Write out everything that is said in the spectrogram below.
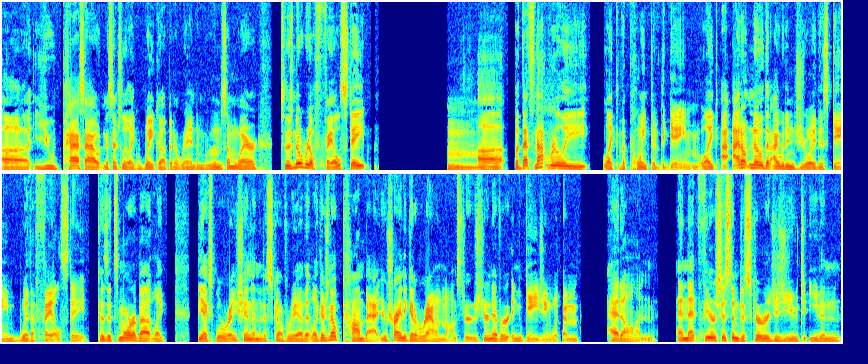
uh you pass out and essentially like wake up in a random room somewhere. So there's no real fail state. Hmm. Uh but that's not really like the point of the game. Like I, I don't know that I would enjoy this game with a fail state because it's more about like the exploration and the discovery of it. Like there's no combat. You're trying to get around monsters. You're never engaging with them head on. And that fear system discourages you to even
